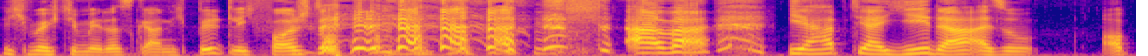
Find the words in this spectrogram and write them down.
Ich möchte mir das gar nicht bildlich vorstellen. Aber ihr habt ja jeder, also ob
